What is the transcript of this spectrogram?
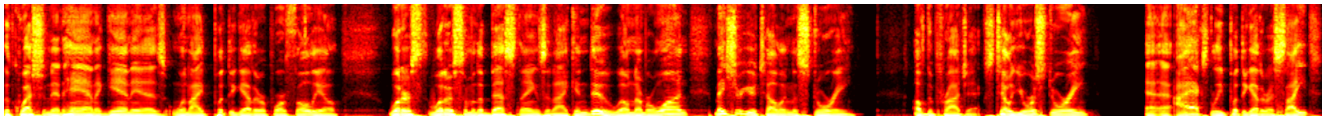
the question at hand again is when I put together a portfolio, what are what are some of the best things that I can do? Well, number one, make sure you're telling the story of the projects. Tell your story. I actually put together a site,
